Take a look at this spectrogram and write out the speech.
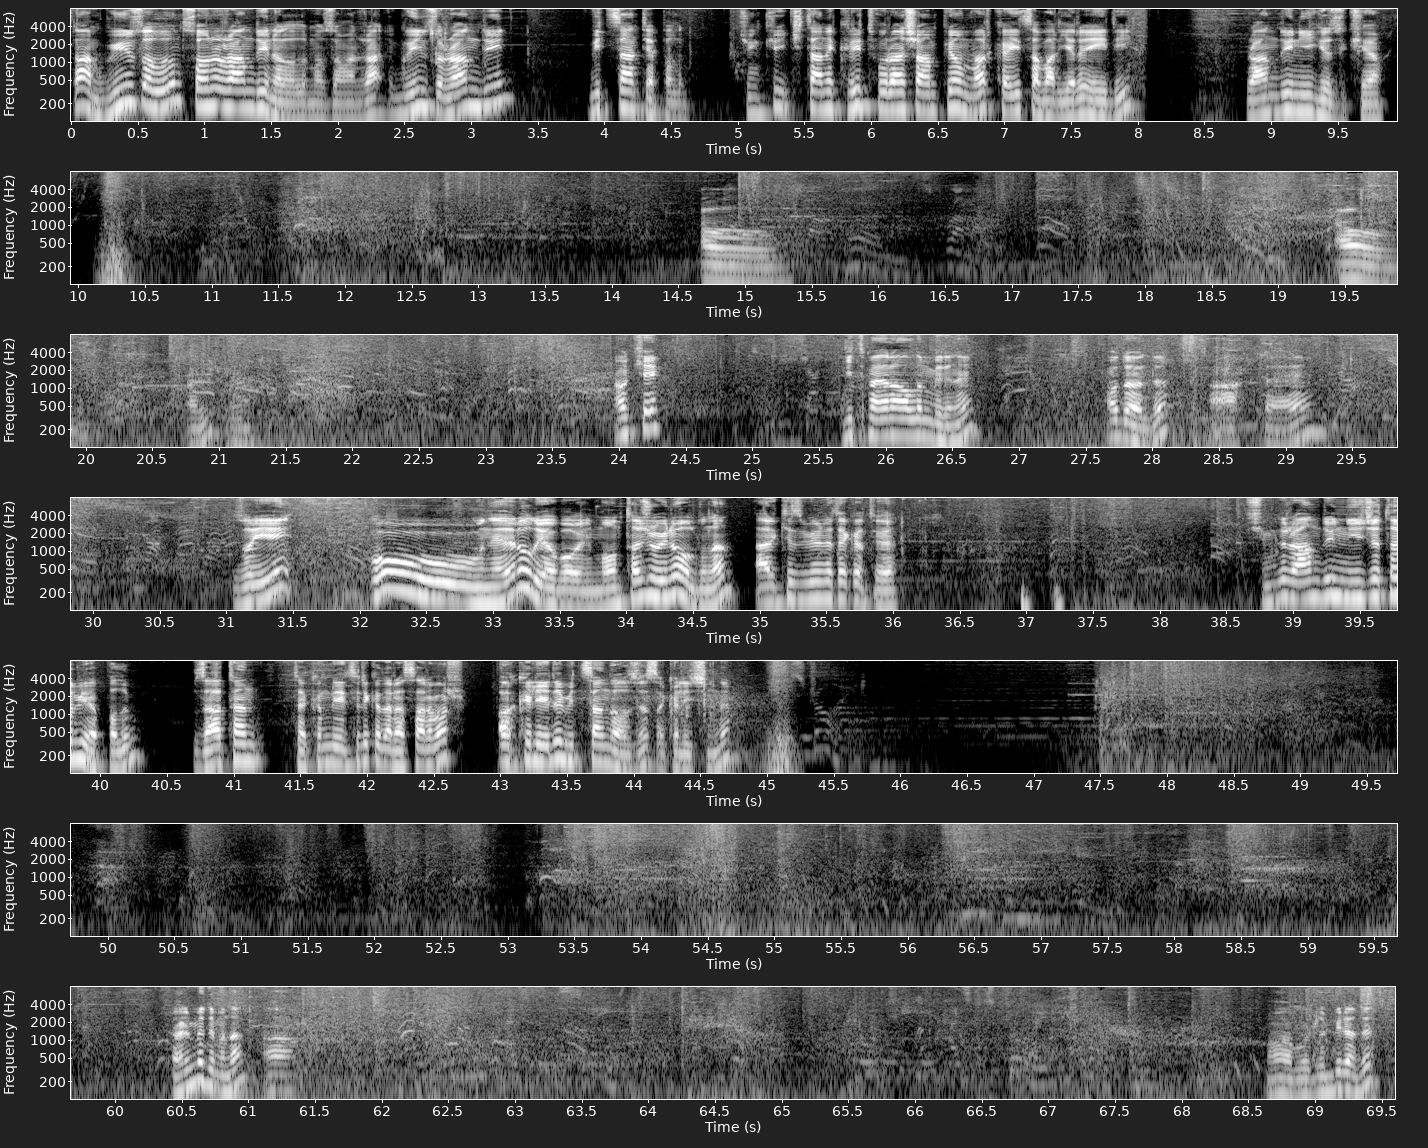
Tamam Guinsoo alalım sonra Randuin alalım o zaman. Ra Randuin, Vincent yapalım. Çünkü iki tane crit vuran şampiyon var. Kayısa var yarı AD. Randuin iyi gözüküyor. Oo. Oo. Okey. Gitmeden aldım birini. O da öldü. Ah be. Zoe. Oo, neler oluyor bu oyun? Montaj oyunu oldu lan. Herkes birbirine tek atıyor. Şimdi Randuin Ninja tabi yapalım. Zaten takımda yeteri kadar hasar var. Akali'ye de bitsen de alacağız Akali içinde. Ölmedi mi lan? Aa. Aa burada bir adet.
